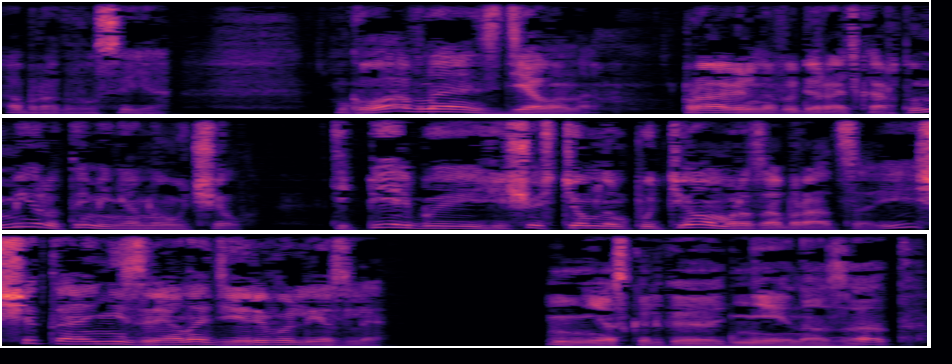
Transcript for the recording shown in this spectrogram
обрадовался я. Главное сделано. Правильно выбирать карту мира ты меня научил. Теперь бы еще с темным путем разобраться, и считай, не зря на дерево лезли. Несколько дней назад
